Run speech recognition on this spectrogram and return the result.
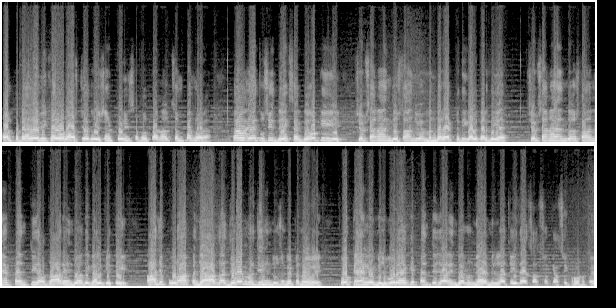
ਔਰ ਪਟਿਆਲੇ ਵਿਖੇ ਉਹ ਰਾਸ਼ਟਰੀ ਅਧਿਵੇਸ਼ਨ ਪੂਰੀ ਸਫਲਤਾ ਨਾਲ ਸੰਪੰਨ ਹੋਇਆ। ਤਾਂ ਇਹ ਤੁਸੀਂ ਦੇਖ ਸਕਦੇ ਹੋ ਕਿ ਸ਼ਿਵ ਸੈਨਾ ਹਿੰਦੁਸਤਾਨ ਜਿਵੇਂ ਮੰਦਰ ਐਕਟ ਦੀ ਗੱਲ ਕਰਦੀ ਹੈ, ਸ਼ਿਵ ਸੈਨਾ ਹਿੰਦੁਸਤਾਨ ਨੇ 35000 ਹਿੰਦੂਆਂ ਦੀ ਗੱਲ ਕੀਤੀ। ਅੱਜ ਪੂਰਾ ਪੰਜਾਬ ਦਾ ਜਿਹੜਾ ਵੀ ਮਰਜ਼ੀ ਹਿੰਦੂ ਸੰਗਠਨ ਹੋਵੇ, ਉਹ ਕਹਿਣ ਲਈ ਮਜਬੂਰ ਹੈ ਕਿ 35000 ਹਿੰਦੂਆਂ ਨੂੰ ਨਿਆਂ ਮਿਲਣਾ ਚਾਹੀਦਾ ਹੈ 781 ਕਰੋੜ ਰੁਪਏ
